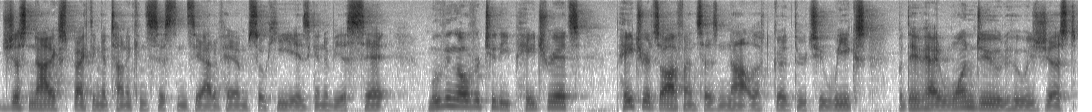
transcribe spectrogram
Just not expecting a ton of consistency out of him, so he is going to be a sit. Moving over to the Patriots, Patriots offense has not looked good through two weeks, but they've had one dude who is just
